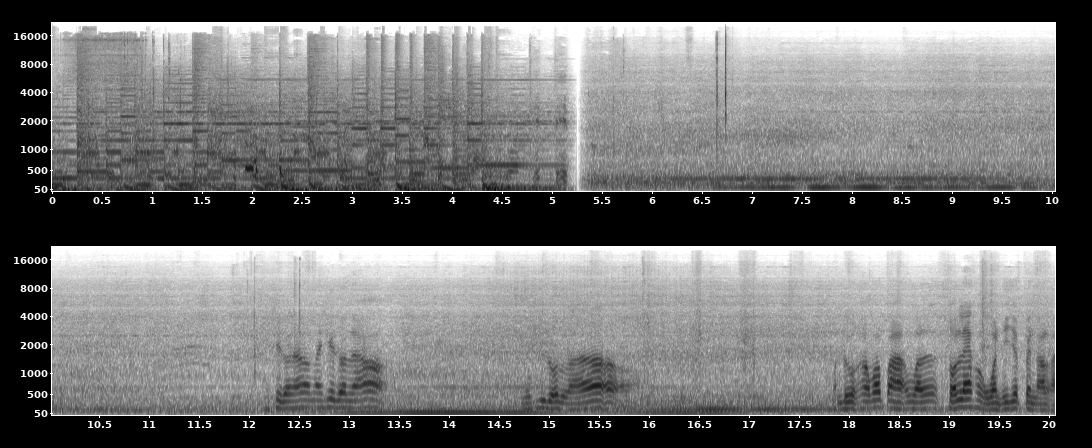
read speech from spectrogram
ไม่ขี่รถแล้วไม่ขี่รถแล้วไม่ขี่รถแล้วมาดูครับว่าปลาวันต้นแรกของวันนี้จะเป็นอะไร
